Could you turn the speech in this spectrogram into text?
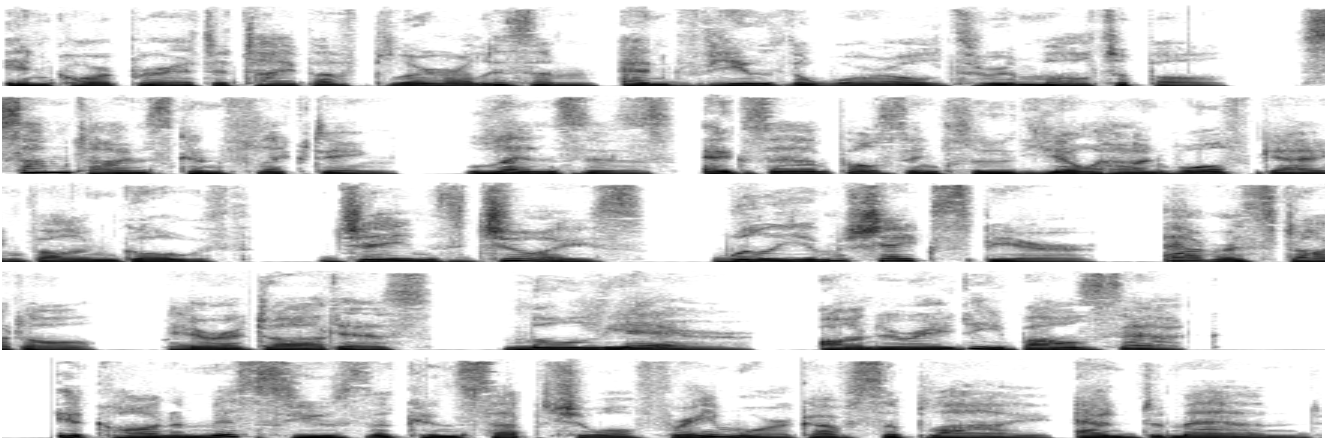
incorporate a type of pluralism and view the world through multiple, sometimes conflicting, lenses. Examples include Johann Wolfgang von Goethe, James Joyce, William Shakespeare, Aristotle, Herodotus, Molière, Honoré de Balzac. Economists use the conceptual framework of supply and demand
